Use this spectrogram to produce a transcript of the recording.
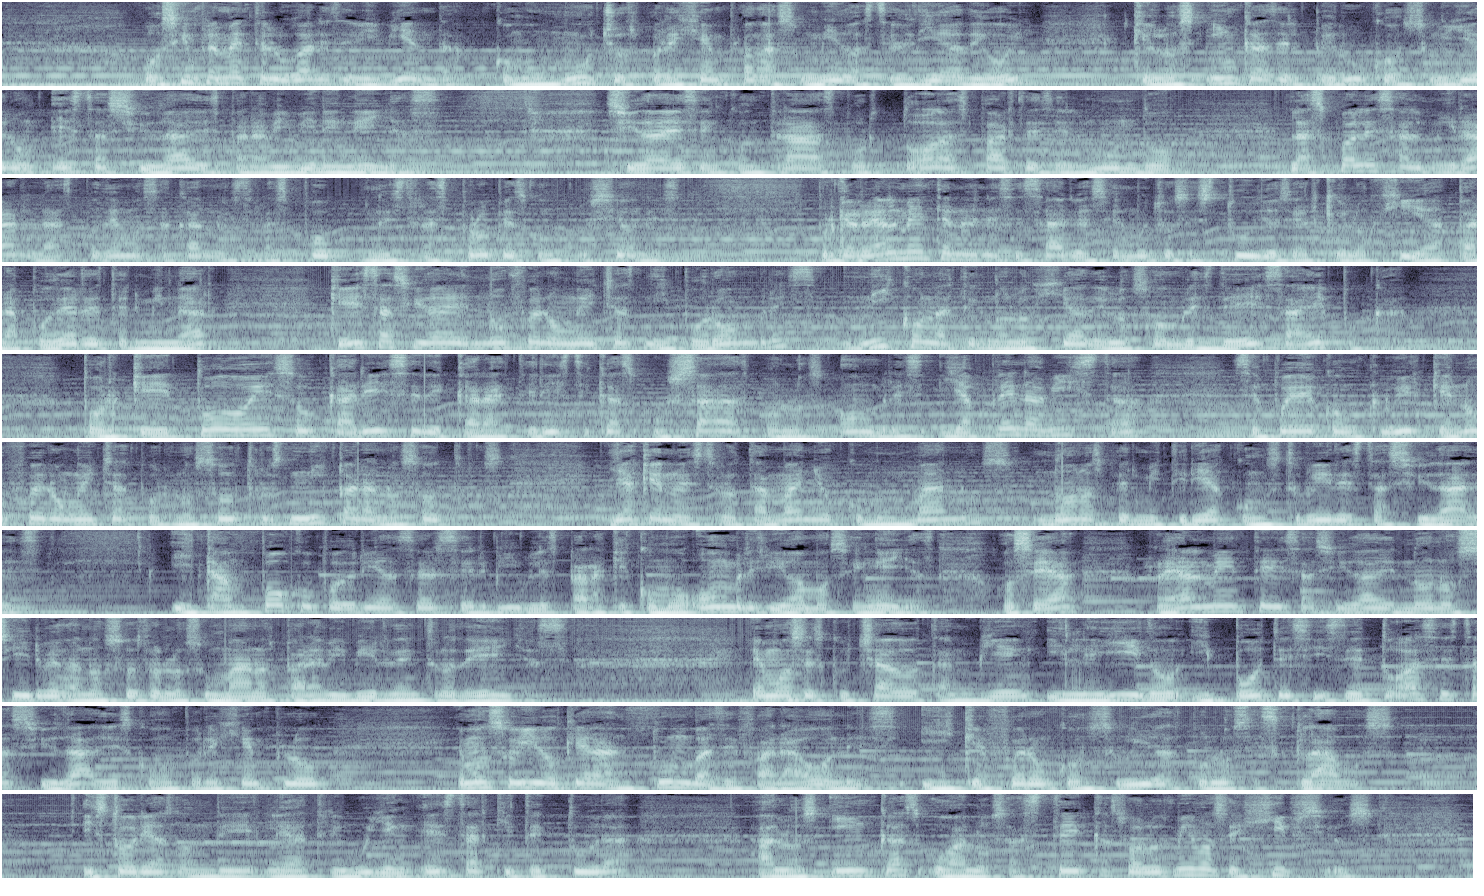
o simplemente lugares de vivienda, como muchos, por ejemplo, han asumido hasta el día de hoy que los incas del Perú construyeron estas ciudades para vivir en ellas. Ciudades encontradas por todas partes del mundo, las cuales al mirarlas podemos sacar nuestras, nuestras propias conclusiones, porque realmente no es necesario hacer muchos estudios de arqueología para poder determinar que estas ciudades no fueron hechas ni por hombres ni con la tecnología de los hombres de esa época, porque todo eso carece de características usadas por los hombres y a plena vista se puede concluir que no fueron hechas por nosotros ni para nosotros, ya que nuestro tamaño como humanos no nos permitiría construir estas ciudades y tampoco podrían ser servibles para que como hombres vivamos en ellas. O sea, realmente esas ciudades no nos sirven a nosotros los humanos para vivir dentro de ellas. Hemos escuchado también y leído hipótesis de todas estas ciudades, como por ejemplo, hemos oído que eran tumbas de faraones y que fueron construidas por los esclavos. Historias donde le atribuyen esta arquitectura a los incas o a los aztecas o a los mismos egipcios,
